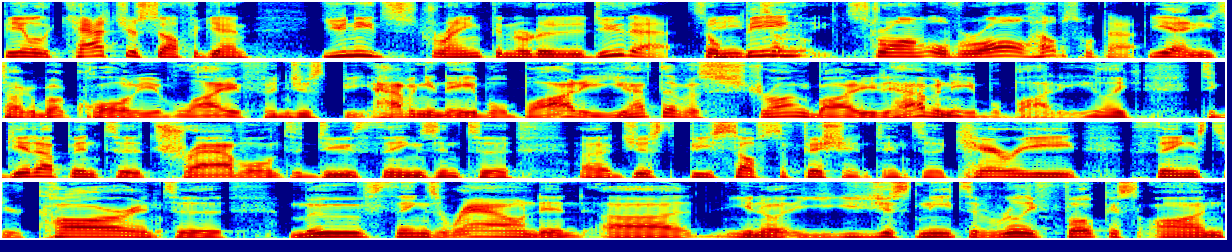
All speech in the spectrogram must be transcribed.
being able to catch yourself again. You need strength in order to do that. So being talk- strong overall helps with that. Yeah, and you talk about quality of life and just be, having an able body. You have to have a strong body to have an able body. Like to get up and to travel and to do things and to uh, just be self sufficient and to carry things to your car and to move things around. And, uh, you know, you just need to really focus on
